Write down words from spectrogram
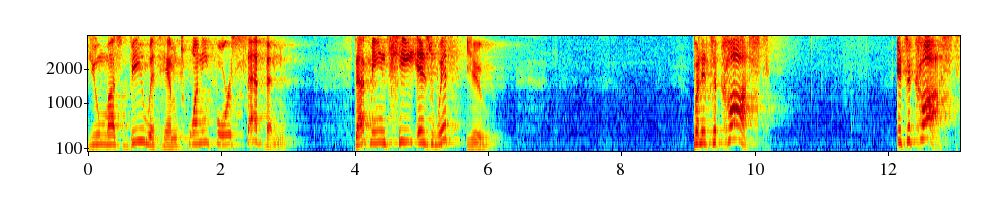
you must be with him 24 7. That means he is with you. But it's a cost. It's a cost.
